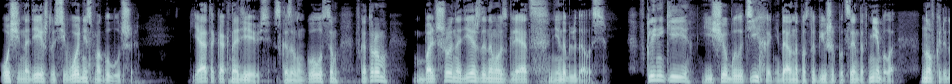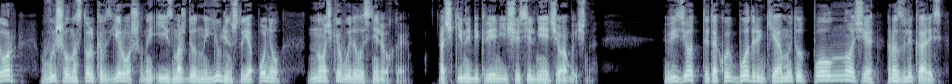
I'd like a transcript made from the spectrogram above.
«Очень надеюсь, что сегодня смогу лучше». «Я-то как надеюсь», — сказал он голосом, в котором Большой надежды, на мой взгляд, не наблюдалось. В клинике еще было тихо, недавно поступивших пациентов не было, но в коридор вышел настолько взъерошенный и изможденный Юдин, что я понял, ночка выдалась нелегкая. Очки на бикрень еще сильнее, чем обычно. «Везет ты такой бодренький, а мы тут полночи развлекались», —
